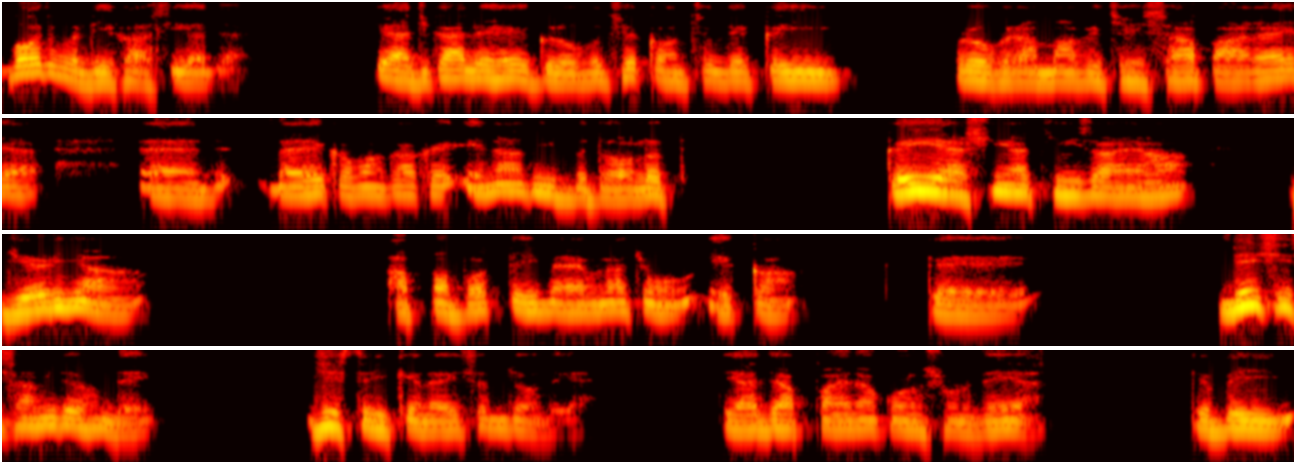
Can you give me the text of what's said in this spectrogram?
ਬਹੁਤ ਵੱਡੀ ਖਾਸੀਅਤ ਹੈ। ਤੇ ਅੱਜ ਕੱਲ੍ਹ ਇਹ ਗਲੋਬਲ ਸੇ ਕਾਉਂਸਲ ਦੇ ਕਈ ਪ੍ਰੋਗਰਾਮਾਂ ਵਿੱਚ ਹਿੱਸਾ ਪਾ ਰਹੇ ਆ ਐਂਡ ਮੈਂ ਇਹ ਕਹਾਂਗਾ ਕਿ ਇਹਨਾਂ ਦੀ ਬਦੌਲਤ ਕਈ ਐਸੀਆਂ ਚੀਜ਼ਾਂ ਆ ਜਿਹੜੀਆਂ ਆਪਾਂ ਬਹੁਤੇ ਹੀ ਮੈਂ ਉਹਨਾਂ ਚੋਂ ਇੱਕ ਹਾਂ ਕਿ ਨਹੀਂ ਸੀ ਸਮਝਦੇ ਹੁੰਦੇ ਜਿਸ ਤਰੀਕੇ ਨਾਲ ਇਹ ਸਮਝਾਉਂਦੇ ਆ। ਤੇ ਅੱਜ ਆਪਾਂ ਇਹਨਾਂ ਕੋਲੋਂ ਸੁਣਦੇ ਆ ਕਿ ਬਈ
